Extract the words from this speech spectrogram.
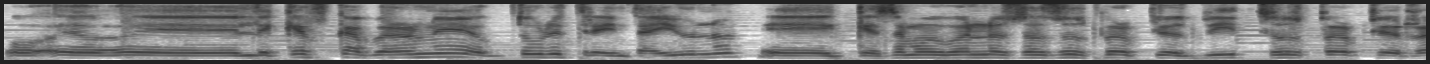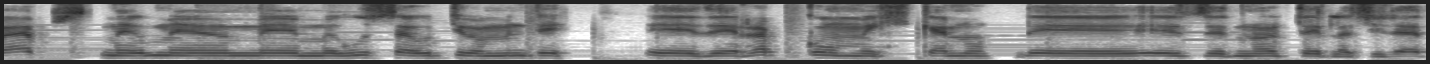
o, eh, el de Kev Cabrone, octubre 31, eh, que está muy bueno. Son sus propios beats, sus propios raps. Me, me, me, me gusta últimamente eh, de rap como mexicano, de, es del norte de la ciudad,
